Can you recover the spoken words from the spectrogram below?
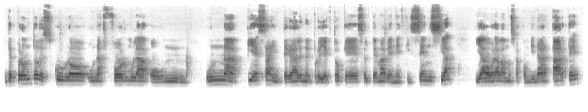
de pronto descubro una fórmula o una pieza integral en el proyecto que es el tema de beneficencia y ahora vamos a combinar arte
